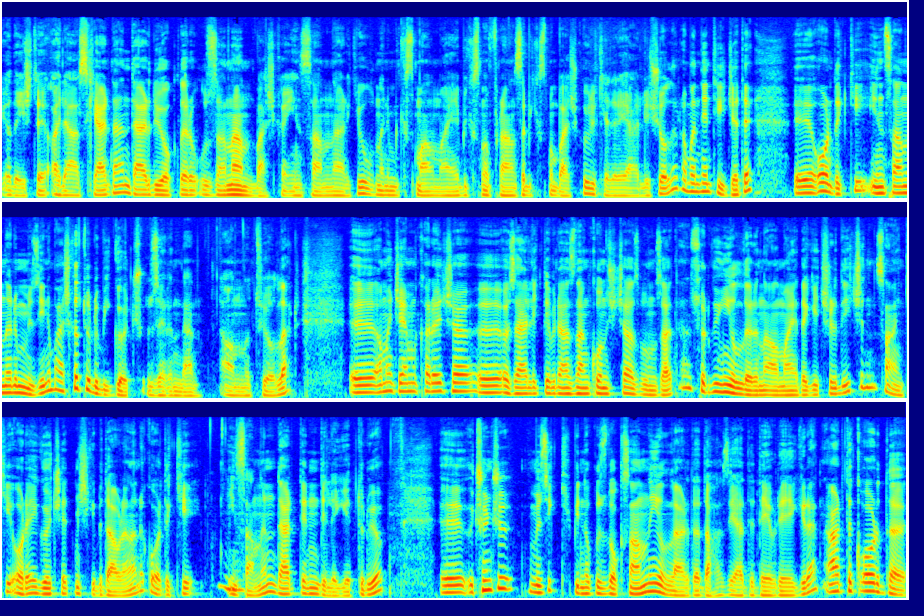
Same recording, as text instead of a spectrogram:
ya da işte Ali Asker'den derdi yoklara uzanan başka insanlar gibi bunların bir kısmı Almanya, bir kısmı Fransa, bir kısmı başka ülkelere yerleşiyorlar ama neticede e, oradaki insanların müziğini başka türlü bir göç üzerinden anlatıyorlar. E, ama Cem Karaca e, özellikle birazdan konuşacağız bunu zaten. Sürgün yıllarını Almanya'da geçirdiği için sanki oraya göç etmiş gibi davranarak oradaki insanların dertlerini dile getiriyor. E, üçüncü müzik 1990'lı yıllarda daha ziyade devreye giren artık orada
